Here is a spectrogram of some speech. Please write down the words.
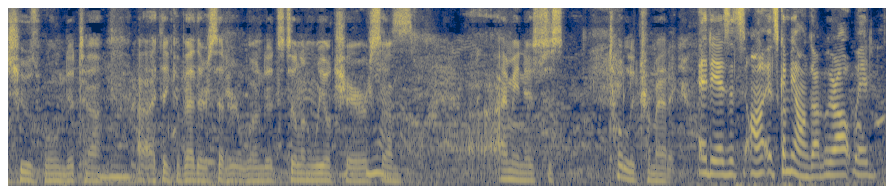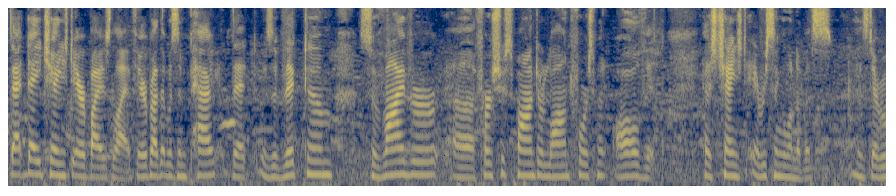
she was wounded. Uh, I I think of others that are wounded, still in wheelchairs. Yes. Um, I mean, it's just totally traumatic. It is. It's on, it's going to be ongoing. We're all it, that day changed everybody's life. Everybody that was impacted, that was a victim, survivor, uh, first responder, law enforcement, all of it has changed every single one of us. It's every,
